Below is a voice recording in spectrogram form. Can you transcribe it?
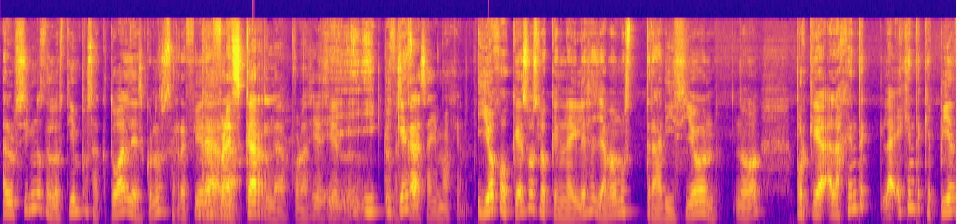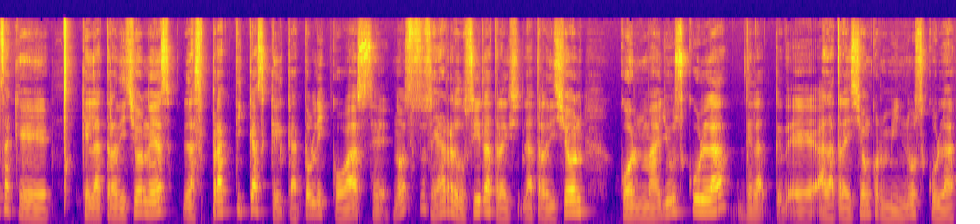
a los signos de los tiempos actuales. Con eso se refiere Refrescarla, por así decirlo. Y, esa imagen. Y ojo, que eso es lo que en la iglesia llamamos tradición, ¿no? Porque a la gente, hay gente que piensa que, que, la tradición es las prácticas que el católico hace, ¿no? Eso sería reducir la, la tradición con mayúscula de la, a la tradición con minúscula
